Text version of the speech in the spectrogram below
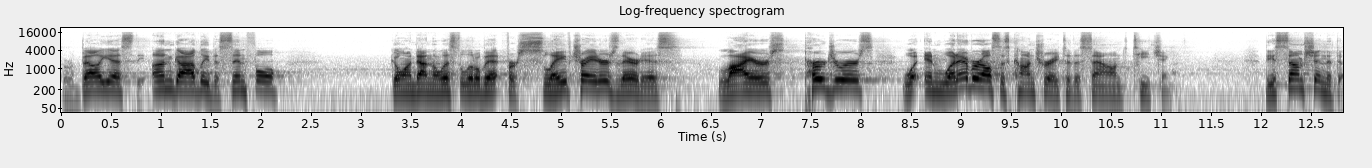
the rebellious, the ungodly, the sinful. Go on down the list a little bit. For slave traders, there it is, liars, perjurers, and whatever else is contrary to the sound teaching. The assumption that the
